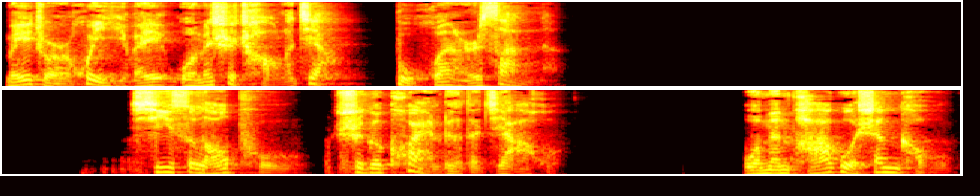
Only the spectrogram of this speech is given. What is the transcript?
没准儿会以为我们是吵了架，不欢而散呢。西斯劳普是个快乐的家伙。我们爬过山口，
